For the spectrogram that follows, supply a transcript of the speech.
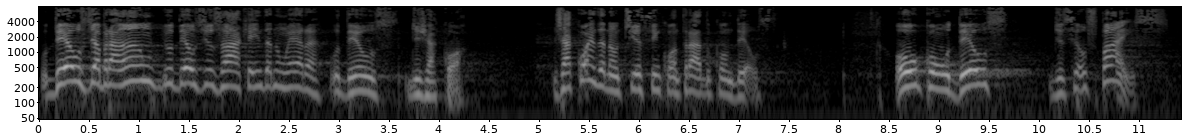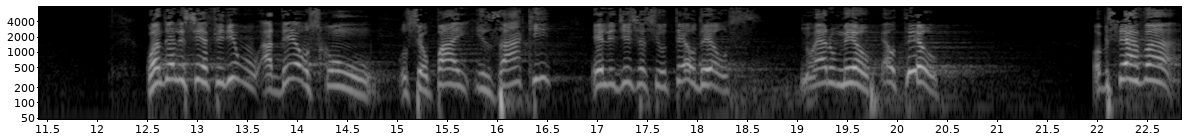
O Deus de Abraão e o Deus de Isaac ainda não era o Deus de Jacó. Jacó ainda não tinha se encontrado com Deus. Ou com o Deus de seus pais. Quando ele se referiu a Deus com o seu pai Isaac, ele disse assim: O teu Deus não era o meu, é o teu. Observa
